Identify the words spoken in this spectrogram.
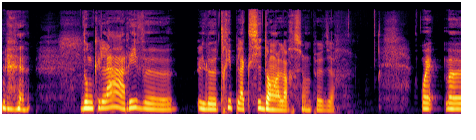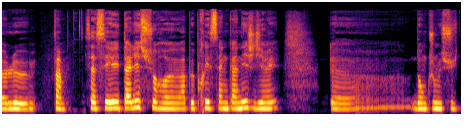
Donc là arrive euh, le triple accident, alors si on peut dire. Ouais, bah, le, enfin, ça s'est étalé sur à peu près cinq années, je dirais. Euh, donc je me suis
